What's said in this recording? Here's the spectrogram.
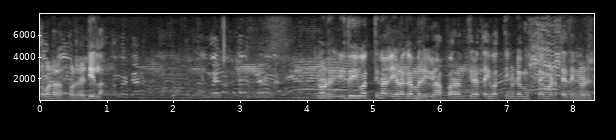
ತೊಗೊಂಡ್ರ ಅಂತ ನೋಡ್ರಿ ಅಡ್ಡಿ ಇಲ್ಲ. ನೋಡ್ರಿ, ಇದು ಇವತ್ತಿನ ಎಳಗ ಮರಿ ವ್ಯಾಪಾರ ಅಂತ ಹೇಳ್ತಾ, ಇವತ್ತಿನ ವಿಡಿಯೋ ಮುಕ್ತಾಯ ಮಾಡ್ತಾ ಇದ್ದೀನಿ ನೋಡ್ರಿ.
